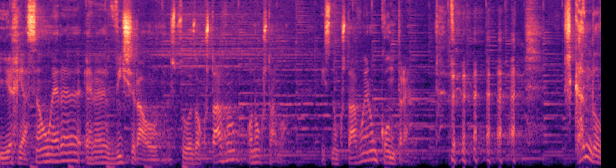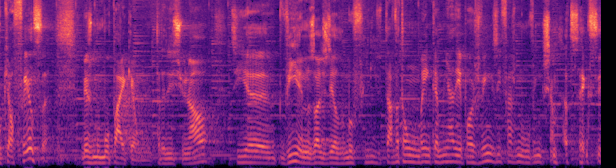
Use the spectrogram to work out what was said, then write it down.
e a reação era, era visceral. As pessoas ou gostavam ou não gostavam. E se não gostavam, eram contra. Escândalo, que ofensa! Mesmo o meu pai, que é um tradicional, Dizia, via nos olhos dele, meu filho estava tão bem encaminhado, ia para os vinhos e faz-me um vinho chamado sexy.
